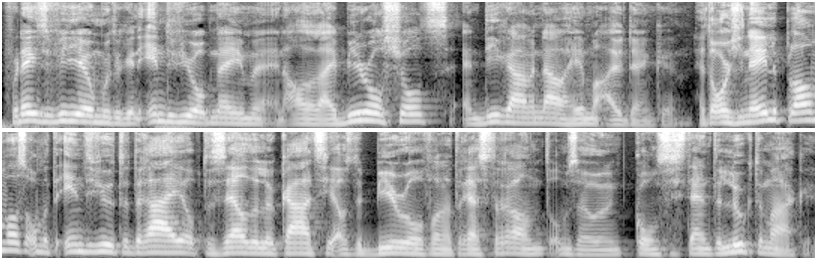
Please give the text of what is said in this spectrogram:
Voor deze video moet ik een interview opnemen en allerlei b-roll shots en die gaan we nou helemaal uitdenken. Het originele plan was om het interview te draaien op dezelfde locatie als de b-roll van het restaurant om zo een consistente look te maken.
